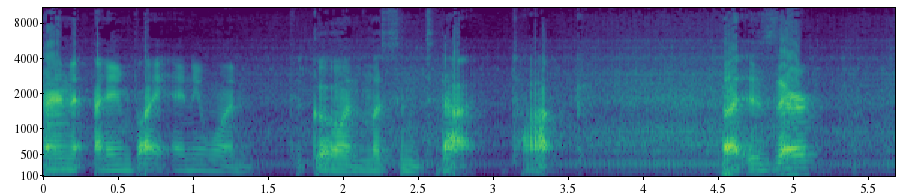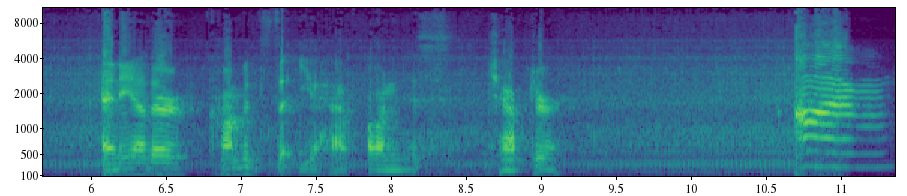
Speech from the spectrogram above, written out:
And I invite anyone to go and listen to that talk. But is there any other comments that you have on this chapter? Um,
